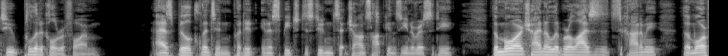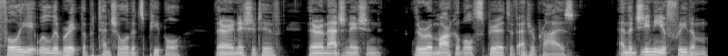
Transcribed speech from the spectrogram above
to political reform. As Bill Clinton put it in a speech to students at Johns Hopkins University, the more China liberalizes its economy, the more fully it will liberate the potential of its people, their initiative, their imagination, their remarkable spirit of enterprise, and the genie of freedom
